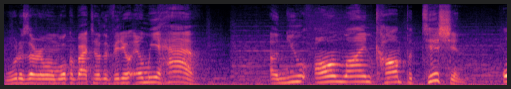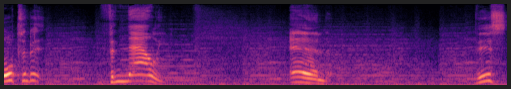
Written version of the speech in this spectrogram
What is everyone? Welcome back to another video and we have a new online competition ultimate finale. And this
